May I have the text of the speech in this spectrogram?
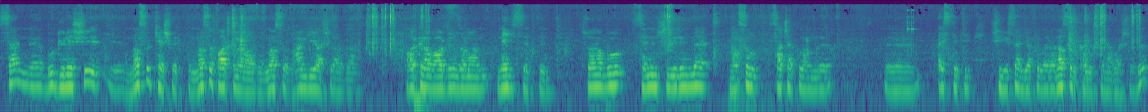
Sen e, bu güneşi e, nasıl keşfettin? Nasıl farkına vardın? Nasıl? Hangi yaşlarda? Farkına vardığın zaman ne hissettin? Sonra bu senin şiirinde nasıl saçaklandı, e, estetik, şiirsel yapılara nasıl kavuşmaya başladı?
